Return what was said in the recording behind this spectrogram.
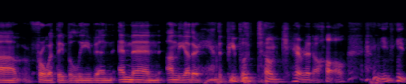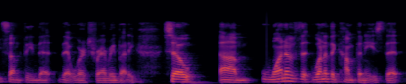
um, for what they believe in. And then on the other hand, the people don't care at all and you need something that that works for everybody. So um, one of the one of the companies that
